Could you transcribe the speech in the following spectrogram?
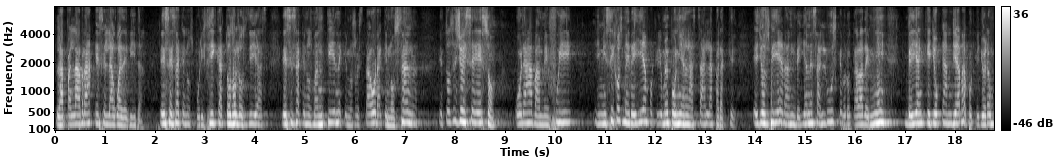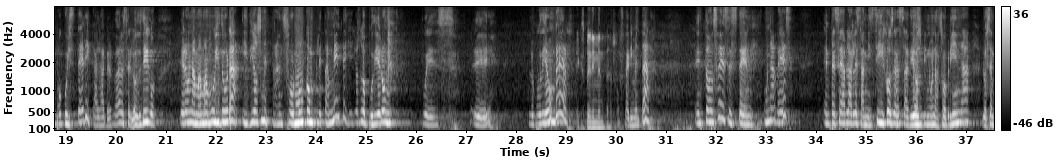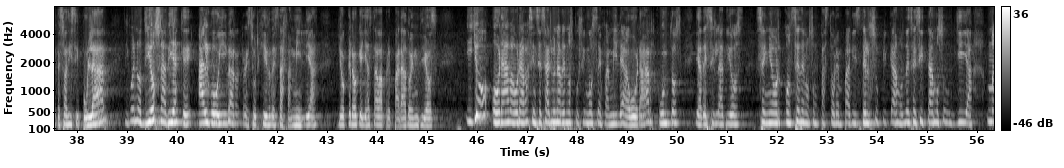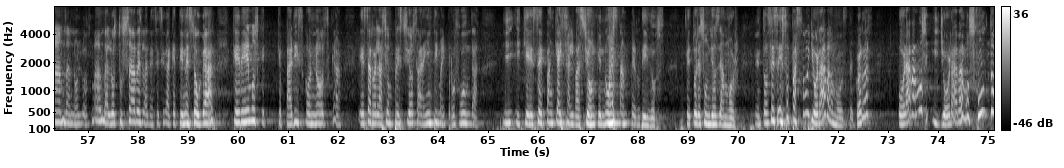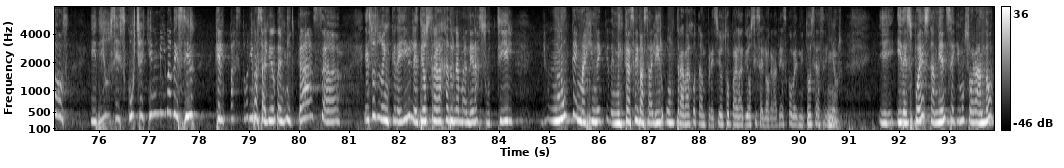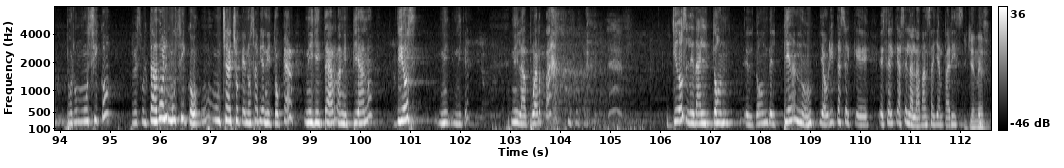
la palabra es el agua de vida, es esa que nos purifica todos los días, es esa que nos mantiene, que nos restaura, que nos sana. Entonces yo hice eso, oraba, me fui y mis hijos me veían porque yo me ponía en la sala para que ellos vieran, veían esa luz que brotaba de mí, veían que yo cambiaba porque yo era un poco histérica, la verdad, se los digo. Era una mamá muy dura y Dios me transformó completamente y ellos lo pudieron, pues, eh, lo pudieron ver. Experimentar. Experimentar. Entonces, este, una vez empecé a hablarles a mis hijos, gracias a Dios vino una sobrina, los empezó a disipular. Y bueno, Dios sabía que algo iba a resurgir de esta familia. Yo creo que ya estaba preparado en Dios. Y yo oraba, oraba sin cesar y una vez nos pusimos en familia a orar juntos y a decirle a Dios, Señor, concédenos un pastor en París, te lo suplicamos, necesitamos un guía, mándanos, mándalos, tú sabes la necesidad que tiene ese hogar, queremos que, París conozca esa relación preciosa, íntima y profunda y, que sepan que hay salvación, que no están perdidos, que tú eres un Dios de amor. Entonces eso pasó, llorábamos, ¿te acuerdas? orábamos y llorábamos juntos. Y Dios escucha, ¿y quién me iba a decir que el pastor iba a salir de mi casa? Eso es lo increíble, Dios trabaja de una manera sutil. Yo nunca imaginé que de mi casa iba a salir un trabajo tan precioso para Dios y se lo agradezco, bendito sea Señor. Y, y después también seguimos orando por un músico. Resultado, el músico, un muchacho que no sabía ni tocar, ni guitarra, ni piano. Dios, ni, ni qué? ni la puerta. Dios le da el don, el don del piano y ahorita es el que es el que hace la alabanza allá en París. ¿Y quién es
